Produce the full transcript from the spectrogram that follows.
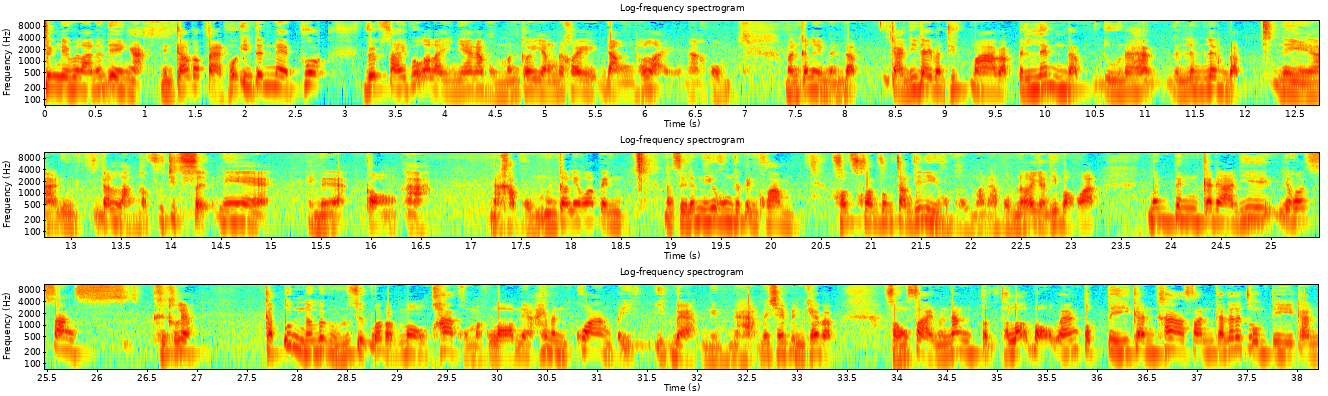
ซึ่งในเวลานั้นเองอะ1998พวกอินเทอร์เน็ตพวกเว็บไซต์พวกอะไรอย่างเงี้ยนะผมมันก็ยังไม่ค่อยดังเท่าไหร่นะครับผม มันก็เลยเหมือนแบบการที่ได้บันทึกมาแบบเป็นเล่มแบบดูนะฮะเป็นเล่มๆแบบนี่นะฮะดูด้านหลังครับฟูจิสึเนี่ยเห็นไหมเนี่ยกล้องอะนะครับผมมันก็เรียกว่าเป็นหนังสือเล่มนี้ก็คงจะเป็นความความทรงจำที่ดีของผมนะครับผมแล้วก็อย่างที่บอกว่า มันเป็นกระดานที่เรียกว่าสร้างคือเขาเรียก กระตุ้นทำให้ผมรู้สึกว่าแบบมองภาพของหมากล้อมเนี่ยให้มันกว้างไปอีกอีกแบบหนึ่งนะฮะไม่ใช่เป็นแค่แบบสองฝ่ายมันนั่งทะเลาะเบาแว้งตบตีกันฆ่าฟันกันแล้วก็โจมตีกัน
